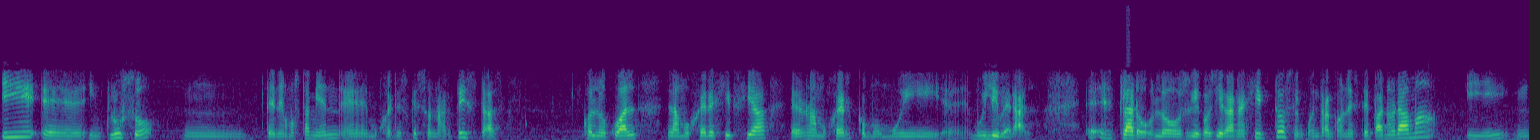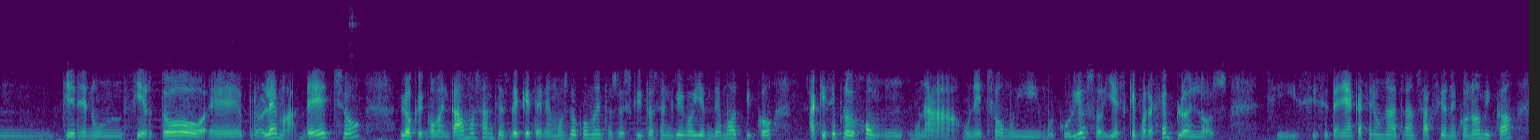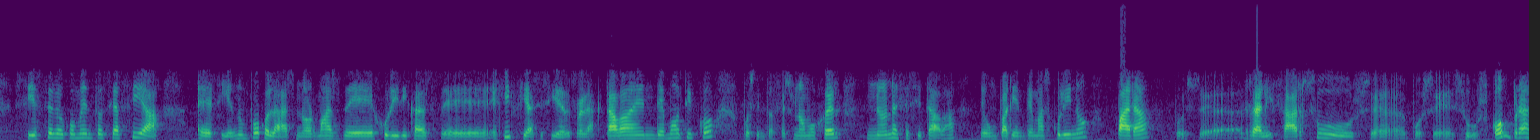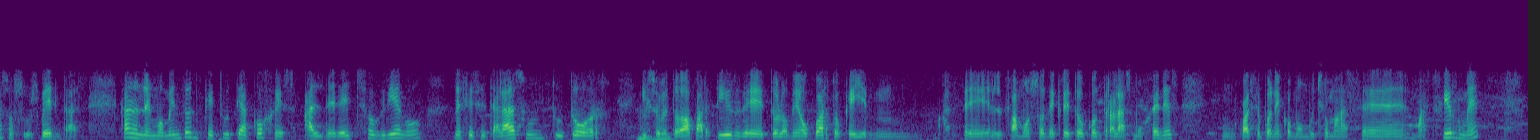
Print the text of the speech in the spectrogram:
y eh, incluso mm, tenemos también eh, mujeres que son artistas con lo cual la mujer egipcia era una mujer como muy muy liberal claro los griegos llegan a Egipto se encuentran con este panorama y mm, tienen un cierto eh, problema. De hecho, lo que comentábamos antes de que tenemos documentos escritos en griego y en demótico, aquí se produjo un, una, un hecho muy, muy curioso y es que, por ejemplo, en los si, si se tenía que hacer una transacción económica, si este documento se hacía eh, siguiendo un poco las normas de jurídicas eh, egipcias y si redactaba en demótico, pues entonces una mujer no necesitaba de un pariente masculino para pues eh, realizar sus pues sus compras o sus ventas. Claro, en el momento en que tú te acoges al derecho griego, necesitarás un tutor y sobre todo a partir de Ptolomeo IV que mm, hace el famoso decreto contra las mujeres, el cual se pone como mucho más más firme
